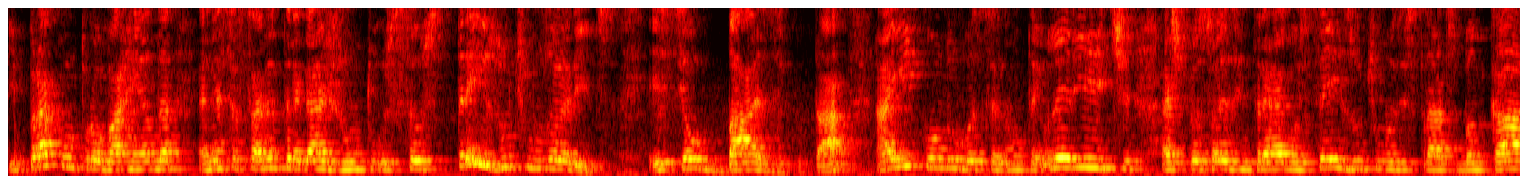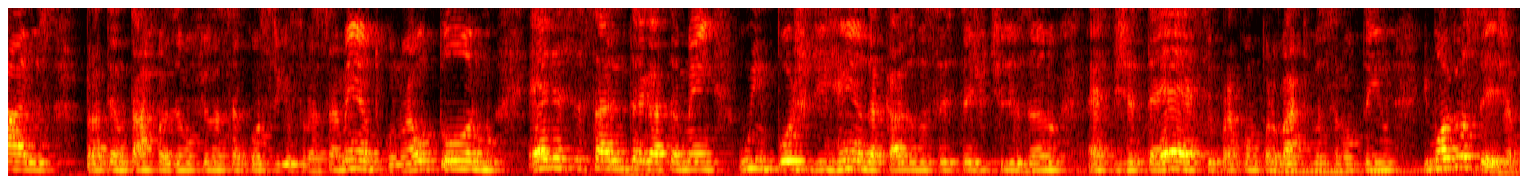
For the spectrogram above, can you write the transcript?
E para comprovar a renda, é necessário entregar junto os seus três últimos olerites. Esse é o básico, tá? Aí, quando você não tem olerite, as pessoas entregam os seis últimos extratos bancários para tentar fazer um financiamento, conseguir o financiamento, quando é autônomo. É necessário entregar também o imposto de renda, caso você esteja utilizando FGTS para comprovar que você não tem imóvel, ou seja,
